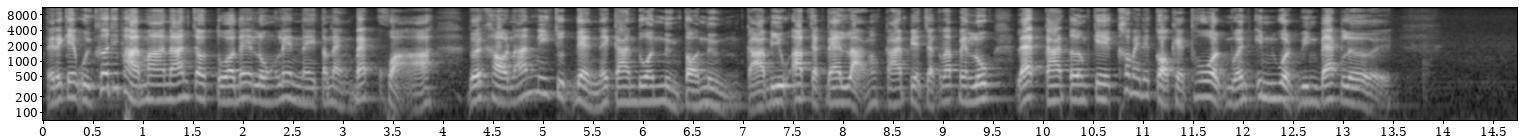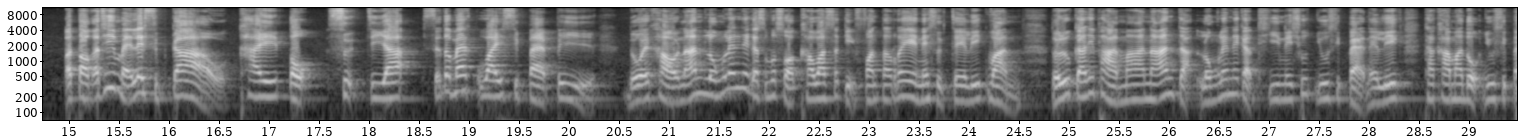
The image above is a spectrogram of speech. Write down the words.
แต่ในเกมอุ่นเครื่องที่ผ่านมานั้น เจ้าตัวได้ลงเล่นในตำแหน่งแบ็กขวา โดยเขานั้นมีจุดเด่นในการดวล1ต่อ1 การบิวอัพจากแดนหลัง การเปลี่ยนจากรับเป็นลุก และการเติมเกมเข้าไปในกรอบเขตโทษเหมือน inward wing back เลยมาต่อกันที่หมายเลข 19 ไคโตะสึจิยะเซนเตอร์แบ็กวัย 18 ปี โดยเขานั้นลงเล่นให้กับสโมสรคาวาซากิฟอนตาเร่ในศึกเจลีกวัน โดยฤดูกาลที่ผ่านมานั้นจะลงเล่นให้กับทีมในชุด U18 ในลีกทาคามาโดะ U18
